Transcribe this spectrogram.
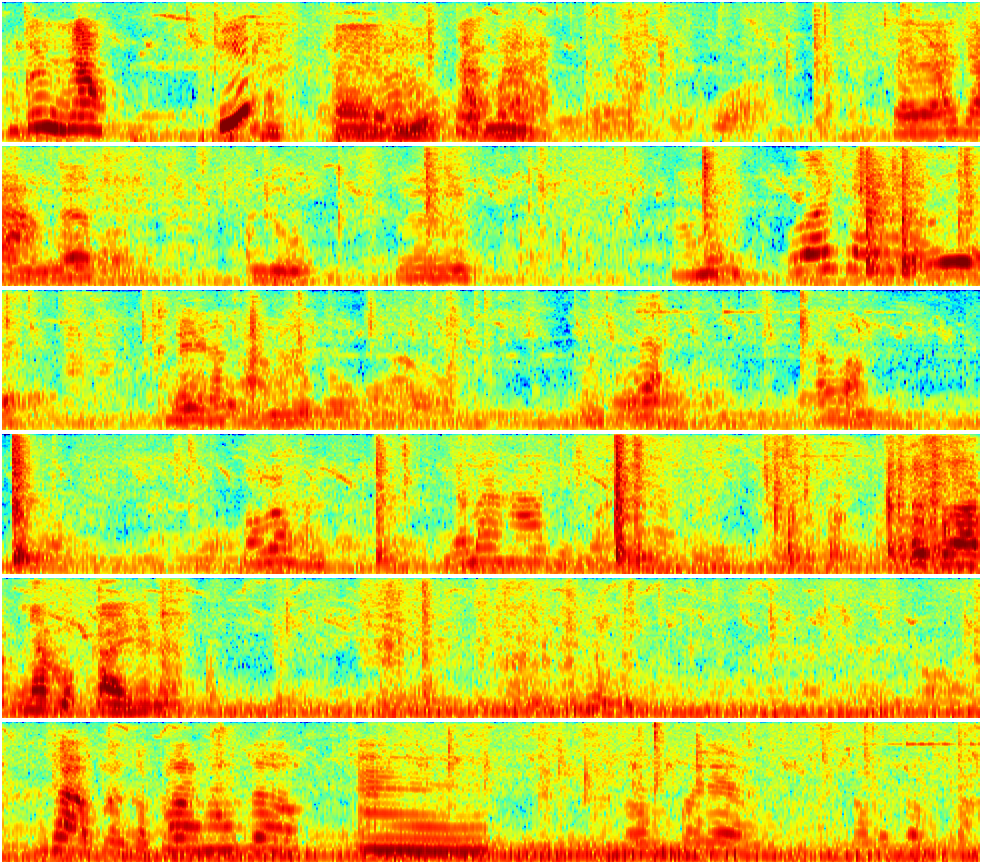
มันก็อย่างเงี้ยกินใส่กระดูกพวกมันเนี่ยใส่หลายอย่างเลยมาดูอืมเอาไหมเล่นะขามาลูก ระวังระวังมันอย่ามาห้าผิดก่อนถ้าครับยับหมกไก่ใช่ไหมถ้าเอาเปิดกระเพาะห้องเจ้าอืมต้มเขาเร็วเข้าไปต้มก่อน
